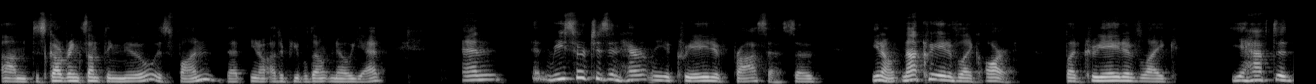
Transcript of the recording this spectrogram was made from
um, discovering something new is fun that you know other people don't know yet. And, research is inherently a creative process. So you know not creative like art but creative like you have to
